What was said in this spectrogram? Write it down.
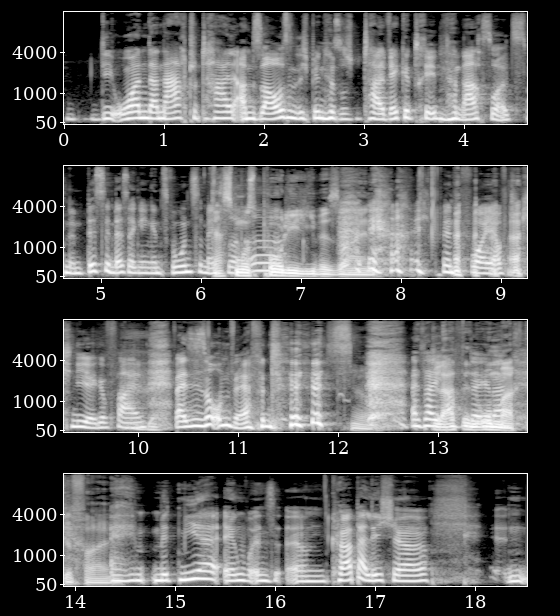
die Ohren danach total am Sausen. Ich bin hier so total weggetreten danach, so als es mir ein bisschen besser ging ins Wohnzimmer. Das so, muss äh, Polyliebe sein. ja, ich bin vorher auf die Knie gefallen, weil sie so umwerfend ist. Ja. Also Glatt in Ohnmacht gefallen. ey, mit mir irgendwo ins ähm, körperliche äh,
